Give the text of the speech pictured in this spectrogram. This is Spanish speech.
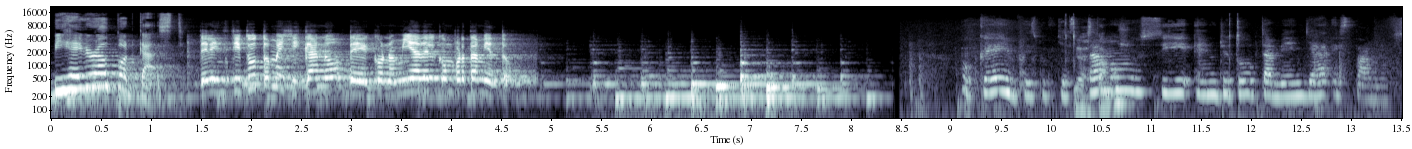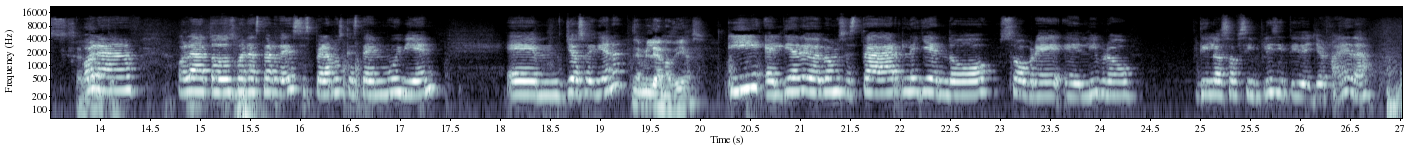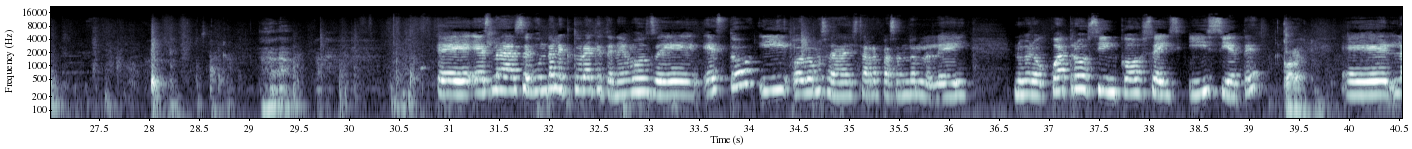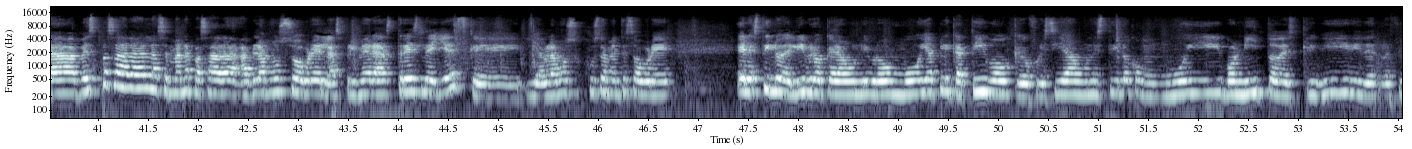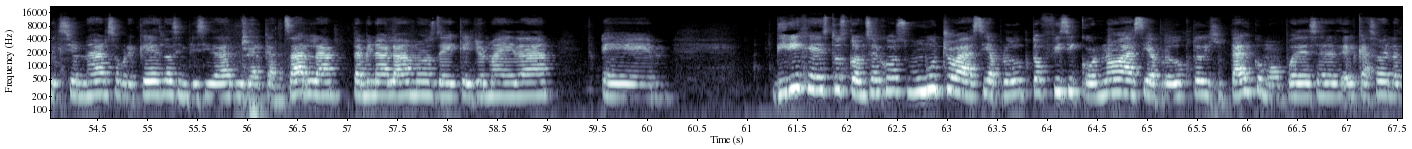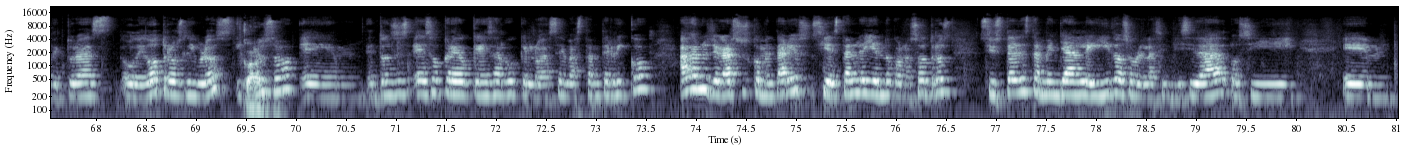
Behavioral Podcast del Instituto Mexicano de Economía del Comportamiento. Ok, en Facebook ya, Ya estamos, estamos. y en YouTube también ya estamos. Excelente. Hola, hola a todos, buenas tardes, esperamos que estén muy bien. Em, yo soy Diana Emiliano Díaz. y el día de hoy vamos a estar leyendo sobre el libro The Loss of Simplicity de John Maeda. Eh, es la segunda lectura que tenemos de esto y hoy vamos a estar repasando la ley número 4, 5, 6 y 7. Correcto. Eh, la vez pasada, la semana pasada, hablamos sobre las primeras tres leyes que, y hablamos justamente sobre el estilo del libro, que era un libro muy aplicativo, que ofrecía un estilo como muy bonito de escribir y de reflexionar sobre qué es la simplicidad y de alcanzarla. También hablábamos de que John Maeda eh, dirige estos consejos mucho hacia producto físico, no hacia producto digital, como puede ser el caso de las lecturas o de otros libros, incluso. Eh, entonces, eso creo que es algo que lo hace bastante rico. Háganos llegar sus comentarios si están leyendo con nosotros, si ustedes también ya han leído sobre la simplicidad o si eh,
